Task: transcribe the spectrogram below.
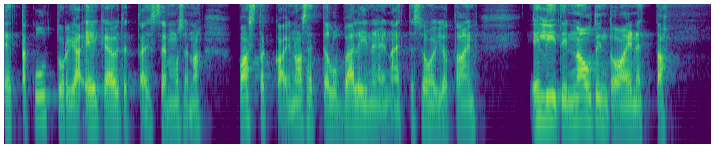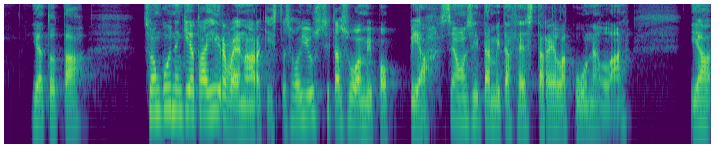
että kulttuuria ei käytettäisi semmoisena vastakkainasettelun välineenä, että se on jotain eliitin nautintoainetta. Ja tota, se on kuitenkin jotain hirveän arkista. Se on just sitä suomipoppia. Se on sitä, mitä festareilla kuunnellaan. Ja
